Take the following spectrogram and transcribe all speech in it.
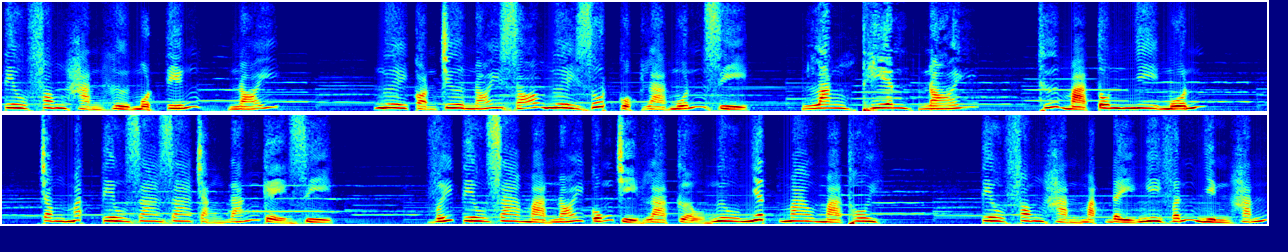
Tiêu Phong Hàn hừ một tiếng, nói. Ngươi còn chưa nói rõ ngươi rốt cuộc là muốn gì. Lăng thiên nói. Thứ mà Tôn Nhi muốn. Trong mắt Tiêu Gia Gia chẳng đáng kể gì. Với tiêu gia mà nói cũng chỉ là cẩu ngưu nhất mau mà thôi Tiêu phong hàn mặt đầy nghi vấn nhìn hắn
